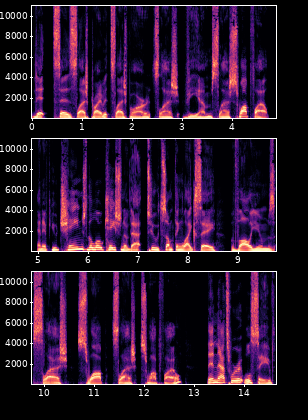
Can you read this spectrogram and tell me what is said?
that says slash private slash var slash VM slash swap file. And if you change the location of that to something like, say, volumes slash swap slash swap file, then that's where it will save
